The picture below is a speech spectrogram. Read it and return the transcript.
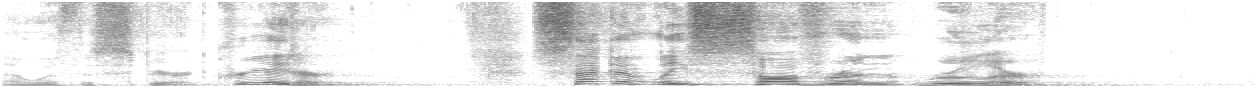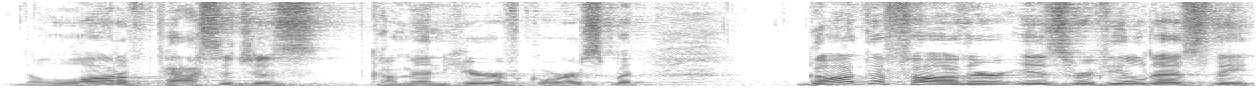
and with the Spirit. Creator. Secondly, sovereign ruler. A lot of passages come in here, of course, but God the Father is revealed as the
